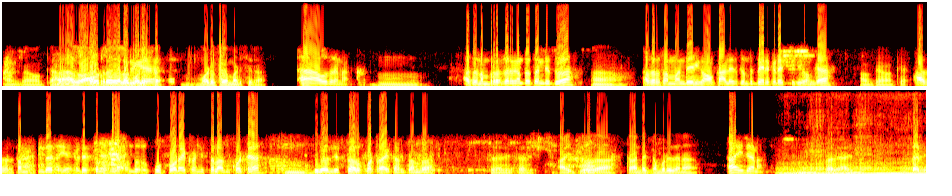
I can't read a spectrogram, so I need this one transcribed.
ಓಕೆ ಓಕೆ ಆ, ನೀವು sports ಆಲ್ಟ್ರಾ ಎಲ್ಲ ಹುಡುಗರಿಗೆ- ಮಾಡಿಫೈ ಮಾಡಿಫೈ ಮಾಡಿಸಿರ? ಹಾಂ ಹೌದ್ರಣ್ಣ. ಹ್ಞೂ ಅದು ನಮ್ಮ ಬ್ರದರ್ಗಂತ ತಂದಿದ್ದು. ಹಾಂ. ಅದರ ಸಂಬಂಧ ಈಗ ಅವ್ನು ಕಾಲೇಜ್ಗಂತ ಬೇರೆ ಕಡೆ ಹಚ್ಚಿದೀವಿ ಅವಂಗೆ. ಓಕೆ ಓಕೆ ಅದರ ಸಂಬಂಧ ಎರಡು ದಿವಸ ಮೊನ್ನೆ ಒಂದು ಫೋಟೋ ಹಾಕೊಂಡಿತ್ತಲ್ಲ ಅದು ಕೊಟ್ಟೆ. ಹ್ಞೂ ಇದೊಂದು ದಿವಸ ಅದು ಕೊಟ್ಟರೆ ಆಯ್ತು ಅಂತಂದು. ಸರಿ ಸರಿ. ಆಯ್ತು ಇವಾಗ ಕಾಂಟ್ಯಾಕ್ಟ್ ನಂಬರ್ ಇದೇನಾ? ಹಾಂ ಇದೆ ಅಣ್ಣ. ಸರಿ ಆಯ್ತು. ಸರಿ.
